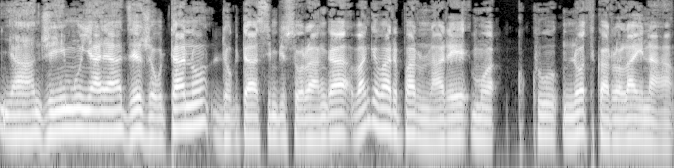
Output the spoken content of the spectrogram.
Nyanzvi munyaya dzezveutano dr. Simbiso ranga vange vari parunhare kunorth carolina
